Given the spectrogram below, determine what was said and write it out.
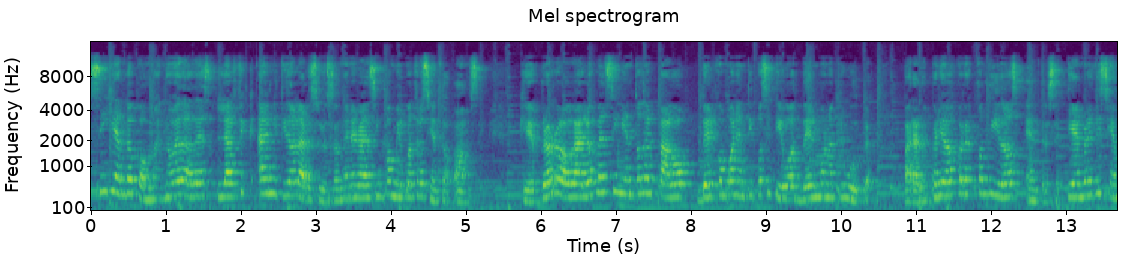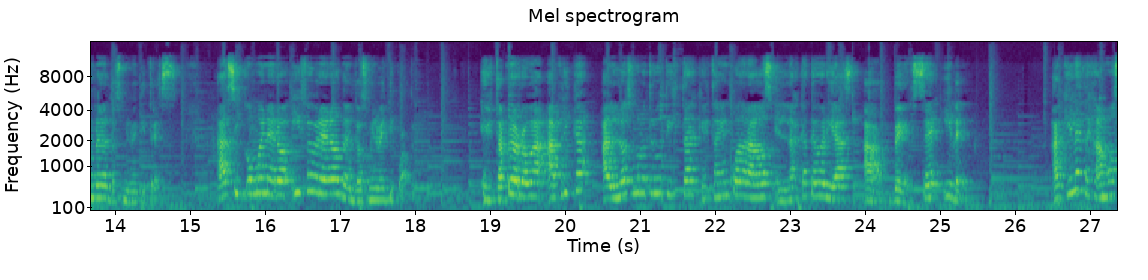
Siguiendo con más novedades, la FIC ha emitido la Resolución General 5411, que prorroga los vencimientos del pago del componente impositivo del monotributo para los periodos correspondidos entre septiembre y diciembre del 2023, así como enero y febrero del 2024. Esta prórroga aplica a los monotributistas que están encuadrados en las categorías A, B, C y D. Aquí les dejamos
